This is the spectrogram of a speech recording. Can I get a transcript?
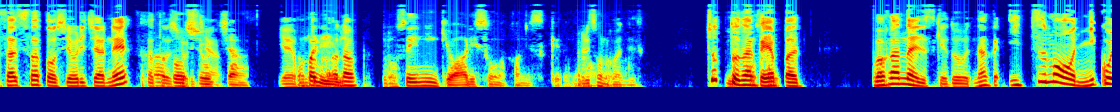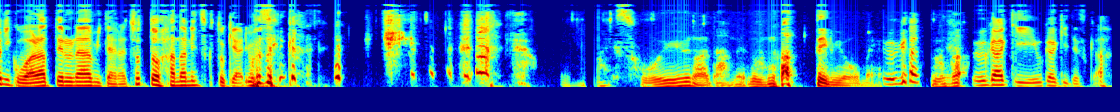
さ佐藤しおりちゃんね。佐藤しおりちゃん。いや、やっぱり本当に、あの、女性人気はありそうな感じですけどね。ありそうな感じです。ちょっとなんかやっぱ、わかんないですけど、なんかいつもニコニコ笑ってるな、みたいな、ちょっと鼻につくときありませんか？そういうのはダメ。うまってるよ、お前。うが、うま、うがき、うがきですか？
